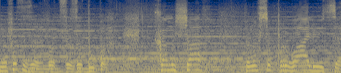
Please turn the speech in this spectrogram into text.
Ну що це за, от, це за дупа? В камишах, воно все провалюється.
